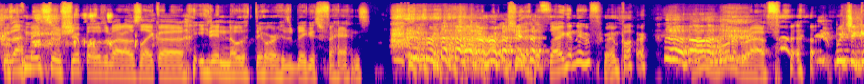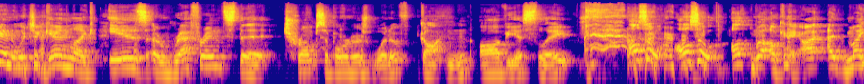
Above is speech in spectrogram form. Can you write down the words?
because I made some shitposts about. It. I was like, uh, he didn't know that they were his biggest fans. Aren't you that faggot nigger from Empire? I want an autograph. which again which again like is a reference that trump supporters would have gotten obviously also also well okay I, I, my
